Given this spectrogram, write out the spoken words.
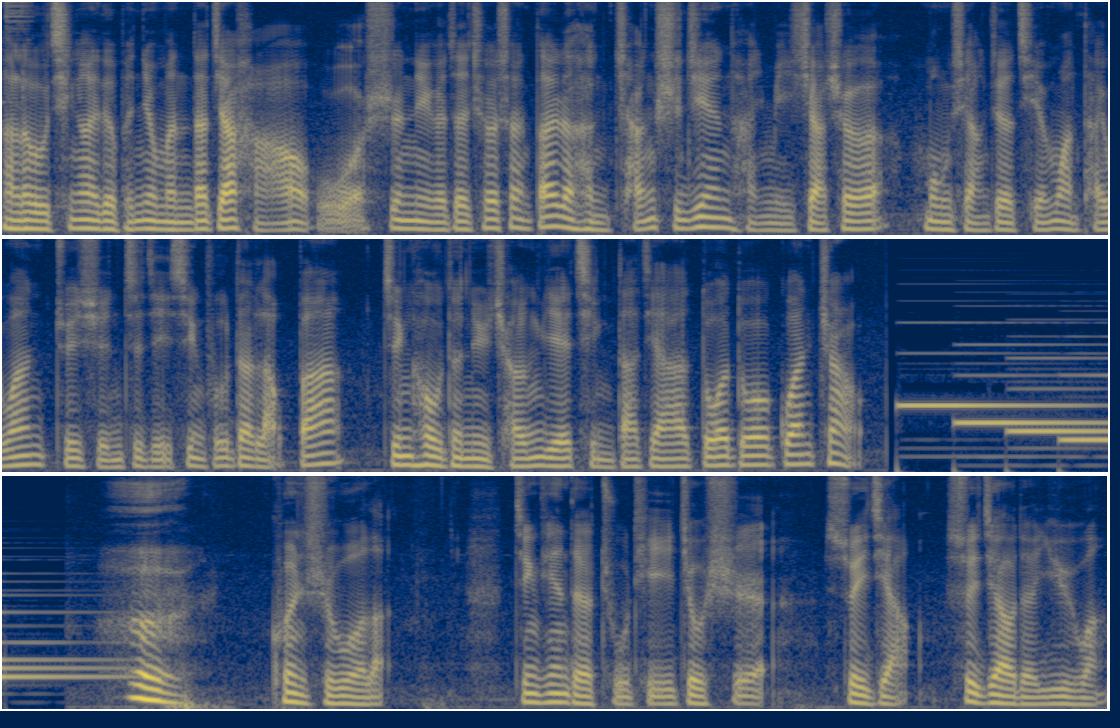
Hello，亲爱的朋友们，大家好，我是那个在车上待了很长时间还没下车，梦想着前往台湾追寻自己幸福的老八。今后的旅程也请大家多多关照。困死我了！今天的主题就是睡觉，睡觉的欲望。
